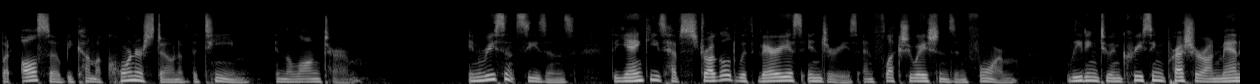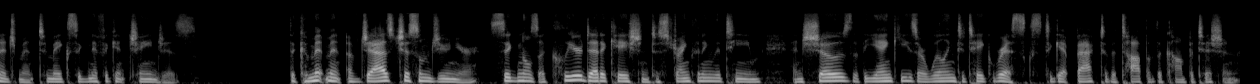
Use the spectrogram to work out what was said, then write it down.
but also become a cornerstone of the team in the long term. In recent seasons, the Yankees have struggled with various injuries and fluctuations in form, leading to increasing pressure on management to make significant changes. The commitment of Jazz Chisholm Jr. signals a clear dedication to strengthening the team and shows that the Yankees are willing to take risks to get back to the top of the competition.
